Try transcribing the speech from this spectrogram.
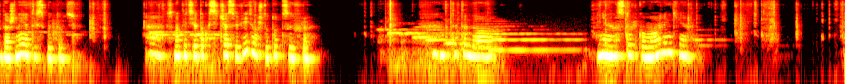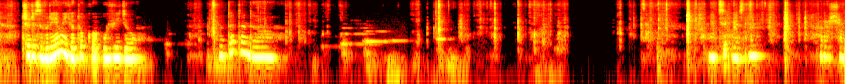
должны это испытывать? Смотрите, я только сейчас увидел, что тут цифры. Вот это да. Они настолько маленькие. Через время я только увидел. Вот это да. Интересно. Хорошо.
